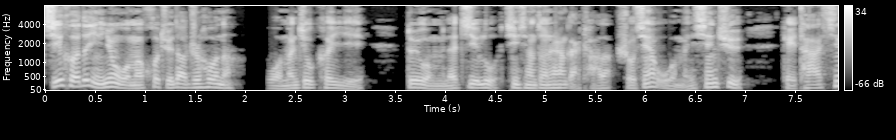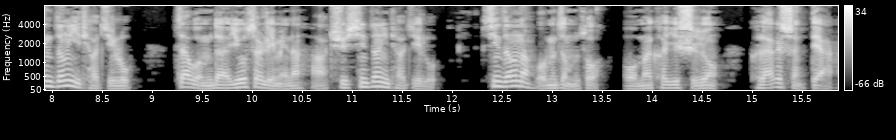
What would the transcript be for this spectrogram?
集合的引用我们获取到之后呢，我们就可以对我们的记录进行增删改查了。首先，我们先去给它新增一条记录。在我们的 user 里面呢，啊，去新增一条记录。新增呢，我们怎么做？我们可以使用 collection 点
